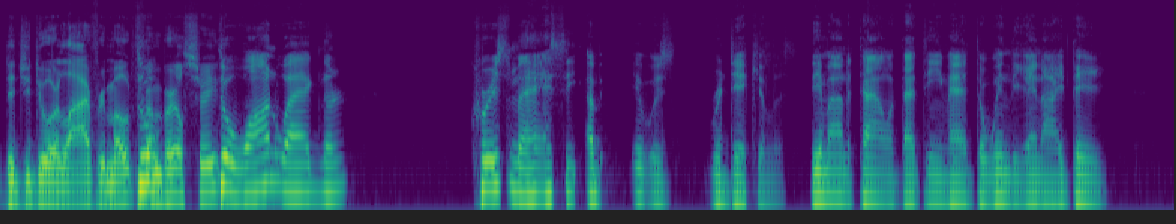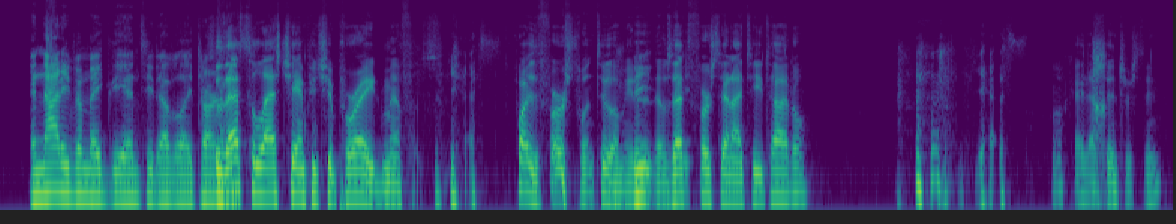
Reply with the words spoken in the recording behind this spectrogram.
Did you do a live remote Du- from Beale Street? Dajuan Wagner, Chris Massie. I mean, it was ridiculous. The amount of talent that team had to win the NIT and not even make the NCAA tournament. so that's the last championship parade Memphis. yes. Probably the first one, too. I mean, The- was that the first NIT title? Yes. Okay, that's interesting.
